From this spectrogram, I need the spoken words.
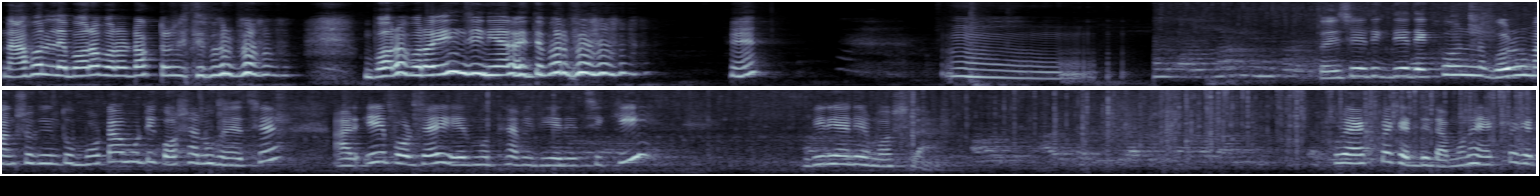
না পড়লে বড় বড় ডক্টর হইতে পারবা, বড় বড় ইঞ্জিনিয়ার হইতে পারবা। হ্যাঁ? তো এই যে এদিক দিয়ে দেখুন, গরুর মাংস কিন্তু মোটামুটি কষানো হয়েছে। আর এ পর্যায়ে এর মধ্যে আমি দিয়ে দিচ্ছি কি? বিরিয়ানির মশলা। পুরো এক প্যাকেট দিলাম। মনে হয় এক প্যাকেট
